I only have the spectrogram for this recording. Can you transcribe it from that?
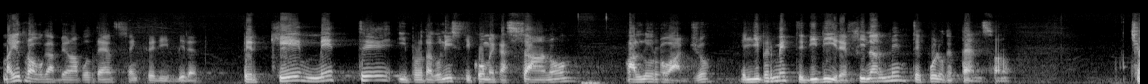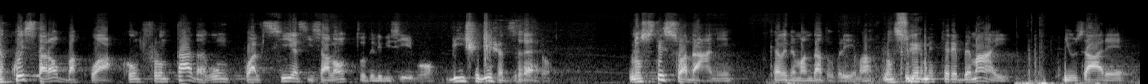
ma io trovo che abbia una potenza incredibile perché mette i protagonisti come Cassano a loro agio e gli permette di dire finalmente quello che pensano. Cioè questa roba qua, confrontata con qualsiasi salotto televisivo, vince 10 a 0. Lo stesso Adani, che avete mandato prima, non si permetterebbe mai di usare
